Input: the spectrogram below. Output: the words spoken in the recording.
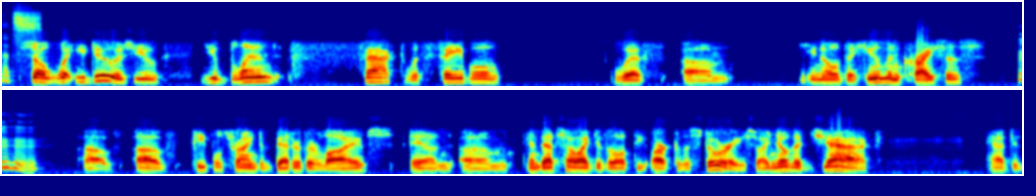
That's So what you do is you you blend fact with fable with um, you know the human crisis Mm-hmm. of of people trying to better their lives and um, and that's how I developed the arc of the story. So I know that Jack had to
